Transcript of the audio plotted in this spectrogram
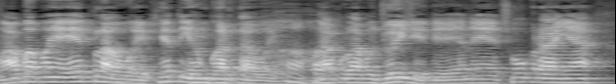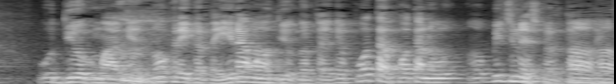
મા બાપ અહીંયા એકલા હોય ખેતી સંભાળતા હોય. આપણે આપણે જોઈ છે કે અને છોકરા અહીંયા ઉદ્યોગમાં કે નોકરી કરતા હીરામાં ઉદ્યોગ કરતા હોય કે પોતા પોતાનું બિઝનેસ કરતા હોય.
